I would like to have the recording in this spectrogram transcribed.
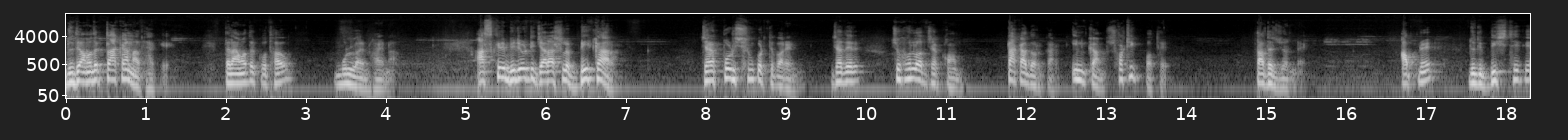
যদি আমাদের টাকা না থাকে, তাহলে আমাদের কোথাও মূল্যায়ন হয় না। আজকের ভিডিওটি যারা আসলে বেকার, যারা পরিশ্রম করতে পারেন, যাদের চোখলজ্জা কম, টাকা দরকার ইনকাম সঠিক পথে, তাদের জন্যে। আপনি যদি বিশ থেকে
